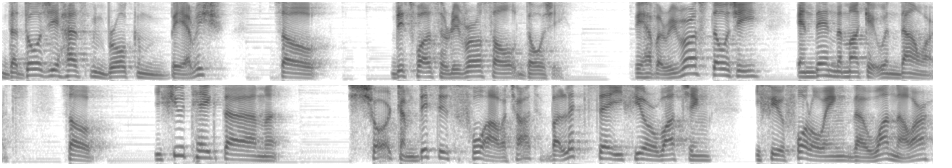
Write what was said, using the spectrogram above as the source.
The doji has been broken bearish. So this was a reversal doji. We have a reverse doji and then the market went downwards. So if you take the um, short term, this is 4 hour chart, but let's say if you're watching, if you're following the 1 hour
